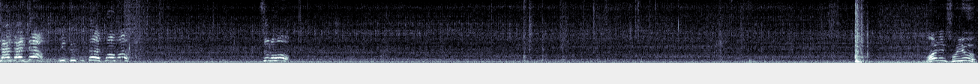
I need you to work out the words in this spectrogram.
You do the third, Bobo! To the hole! Morning for you!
